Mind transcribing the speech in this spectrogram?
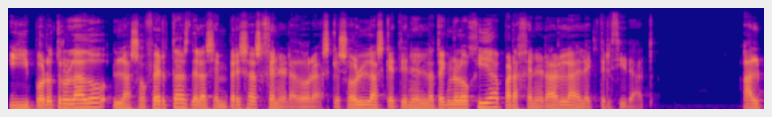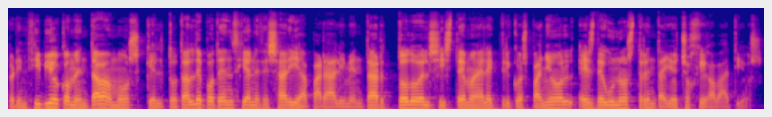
y por otro lado las ofertas de las empresas generadoras, que son las que tienen la tecnología para generar la electricidad. Al principio comentábamos que el total de potencia necesaria para alimentar todo el sistema eléctrico español es de unos 38 gigavatios.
